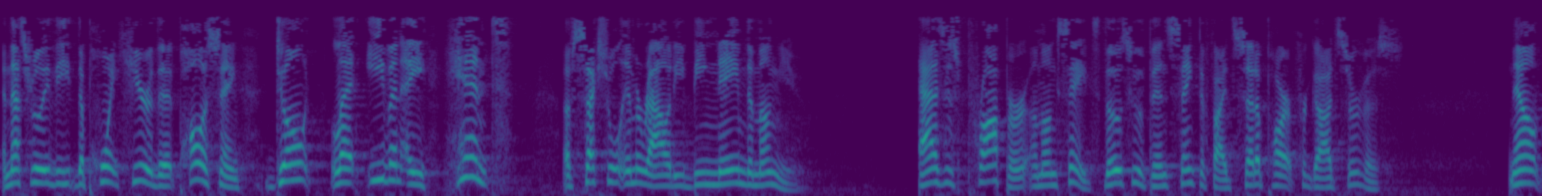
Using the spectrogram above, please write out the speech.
And that's really the, the point here that Paul is saying. Don't let even a hint of sexual immorality be named among you as is proper among saints, those who have been sanctified, set apart for God's service. Now,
